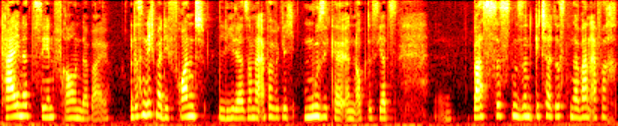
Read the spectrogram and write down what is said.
keine zehn Frauen dabei. Und das sind nicht mal die Frontlieder, sondern einfach wirklich MusikerInnen. Ob das jetzt Bassisten sind, Gitarristen, da waren einfach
